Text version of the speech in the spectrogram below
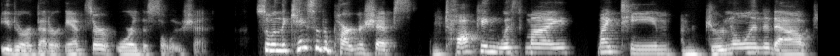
either a better answer or the solution. So in the case of the partnerships, I'm talking with my my team, I'm journaling it out.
